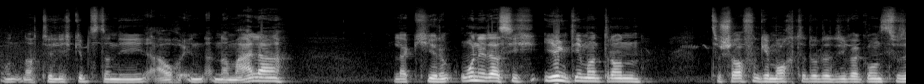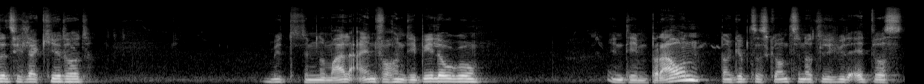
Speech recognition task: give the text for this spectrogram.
Und natürlich gibt es dann die auch in normaler Lackierung, ohne dass sich irgendjemand dran zu schaffen gemacht hat oder die Waggons zusätzlich lackiert hat. Mit dem normal einfachen DB-Logo in dem Braun. Dann gibt es das Ganze natürlich wieder etwas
